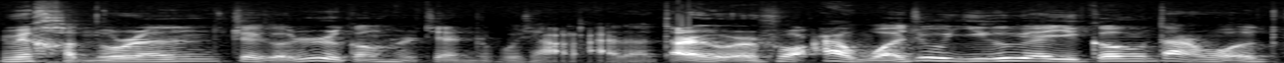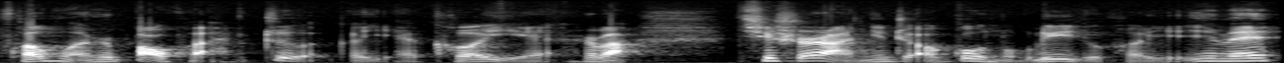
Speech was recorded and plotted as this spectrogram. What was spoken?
因为很多人这个日更是坚持不下来的。但是有人说，哎，我就一个月一更，但是我款款是爆款，这个也可以是吧？其实啊，你只要够努力就可以，因为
